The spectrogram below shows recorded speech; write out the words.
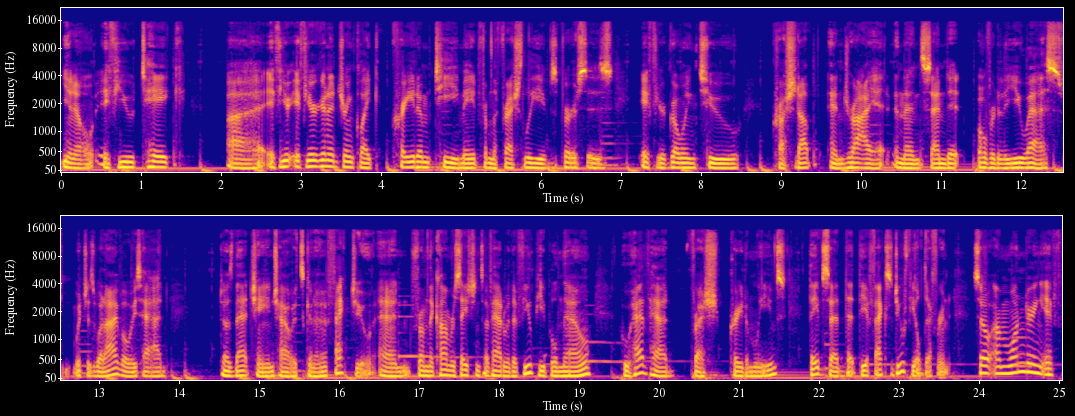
you know, if you take uh, if you're if you're gonna drink like kratom tea made from the fresh leaves versus if you're going to crush it up and dry it and then send it over to the US, which is what I've always had, does that change how it's going to affect you? And from the conversations I've had with a few people now who have had fresh kratom leaves, they've said that the effects do feel different. So I'm wondering if,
